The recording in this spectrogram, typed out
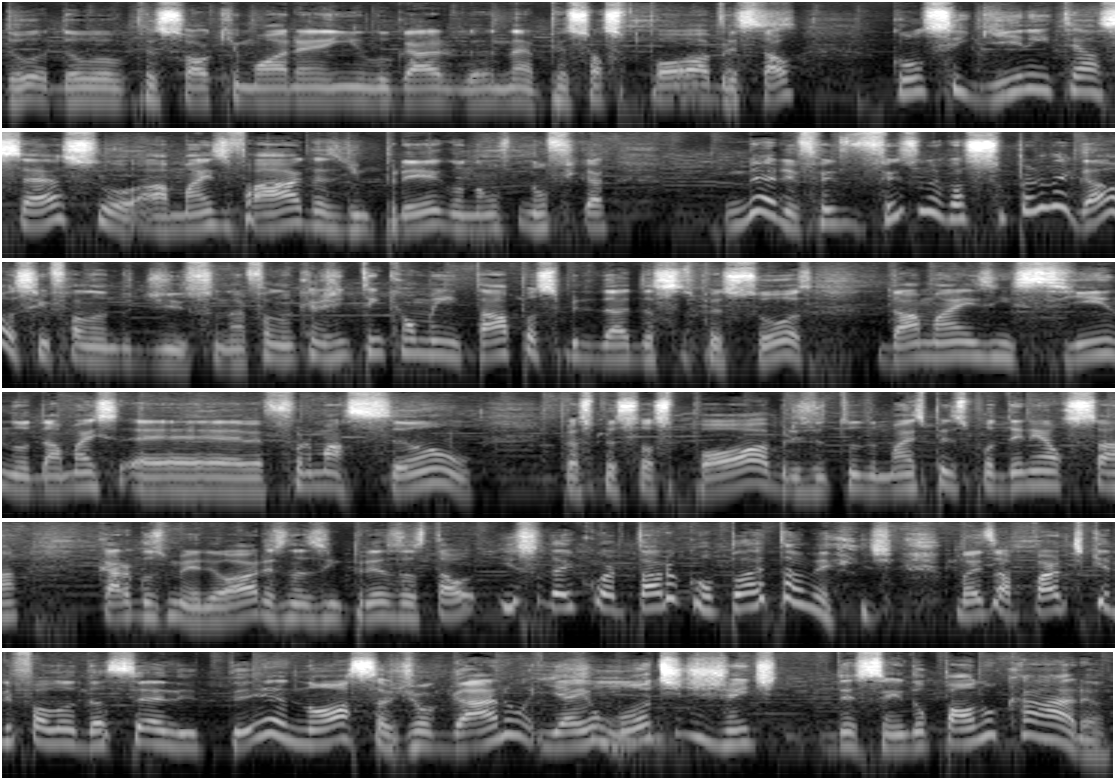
do, do pessoal que mora em lugar, né, pessoas pobres e tal, conseguirem ter acesso a mais vagas de emprego, não, não ficar. Meu, ele fez, fez um negócio super legal, assim, falando disso, né? Falando que a gente tem que aumentar a possibilidade dessas pessoas, dar mais ensino, dar mais é, formação para as pessoas pobres e tudo mais, para eles poderem alçar cargos melhores nas empresas e tal. Isso daí cortaram completamente. Mas a parte que ele falou da CLT, nossa, jogaram e aí um Sim. monte de gente descendo o pau no cara.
